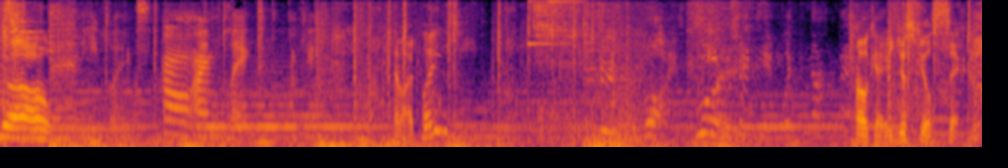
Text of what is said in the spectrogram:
No! And he plagues. Oh, I'm plagued. Okay. Am I plagued? Okay, you just feel sick.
